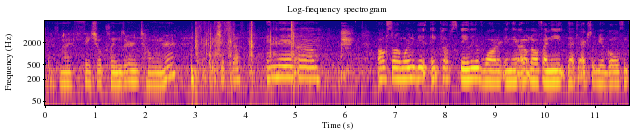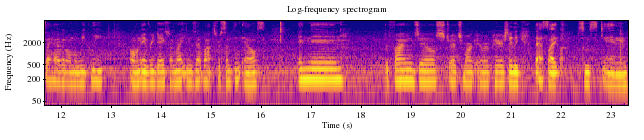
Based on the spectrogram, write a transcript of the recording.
There's my facial cleanser and toner. That's my facial stuff. And then um, also, I'm going to get 8 cups daily of water in there. I don't know if I need that to actually be a goal since I have it on the weekly, on every day. So I might use that box for something else. And then defining gel, stretch mark, and repairs daily. That's like some skin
